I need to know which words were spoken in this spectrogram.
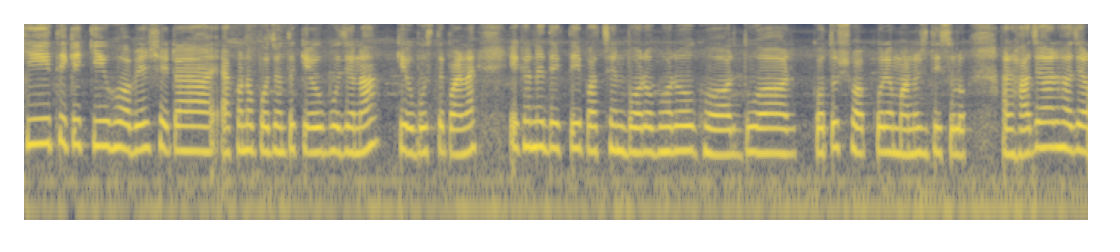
কি থেকে কি হবে, সেটা এখনও পর্যন্ত কেউ বোঝে না, কেউ বুঝতে পারে না। এখানে দেখতেই পাচ্ছেন বড় বড় ঘর, দুয়ার, কত শখ করে মানুষ দিছিল। আর হাজার হাজার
